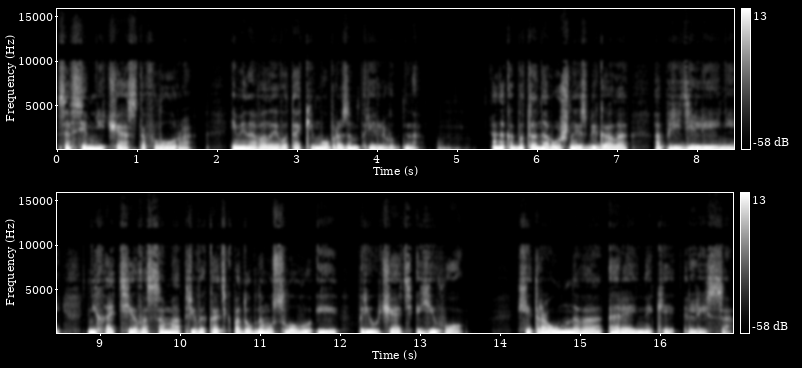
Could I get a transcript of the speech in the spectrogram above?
Совсем нечасто Флора именовала его таким образом прилюдно. Она как будто нарочно избегала определений, не хотела сама привыкать к подобному слову и приучать его, хитроумного Рейнеки Лиса.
